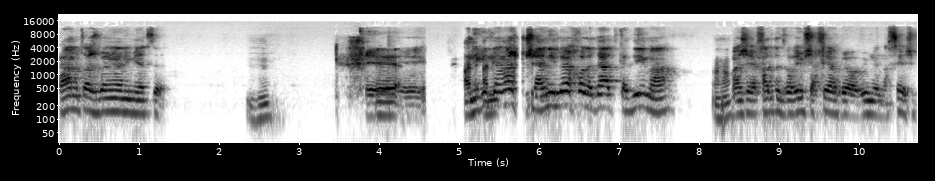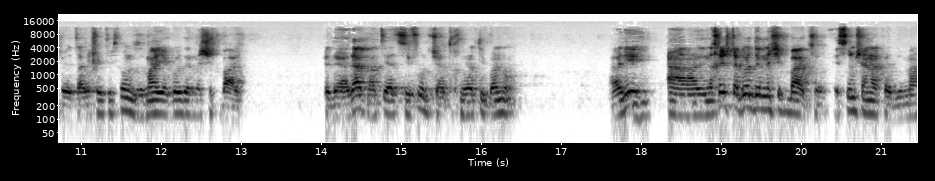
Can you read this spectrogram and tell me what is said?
כמה מטראז' בונה אני מייצר. אה, אני אגיד גם משהו שאני לא יכול לדעת קדימה, מה שאחד הדברים שהכי הרבה אוהבים לנחש בתהליכי תכנון זה מה יהיה גודל משק בית. כדי לדעת מה תהיה הצפיפות כשהתוכניות ייבנו. אני, לנחש את הגודל משק בית של 20 שנה קדימה,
